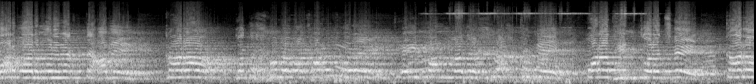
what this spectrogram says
বারবার মনে রাখতে হবে কারা গত ষোলো বছর ধরে এই বাংলাদেশ রাষ্ট্রকে পরাধীন করেছে কারা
